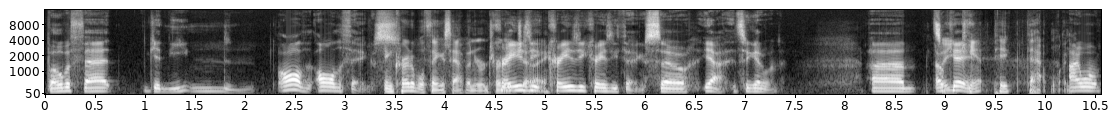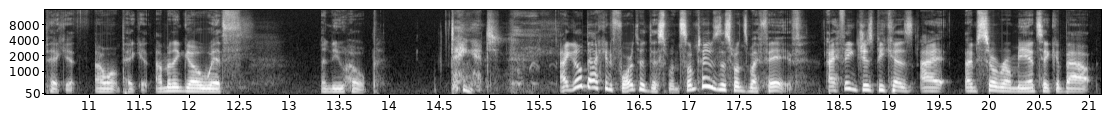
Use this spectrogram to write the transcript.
Boba Fett getting eaten and all all the things. Incredible things happen in Return crazy, crazy, crazy things. So yeah, it's a good one. Um, so okay, you can't pick that one. I won't pick it. I won't pick it. I'm gonna go with A New Hope. Dang it. I go back and forth with this one. Sometimes this one's my fave. I think just because I I'm so romantic about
